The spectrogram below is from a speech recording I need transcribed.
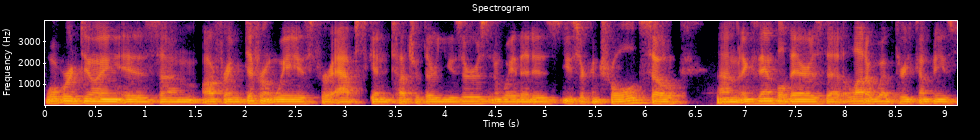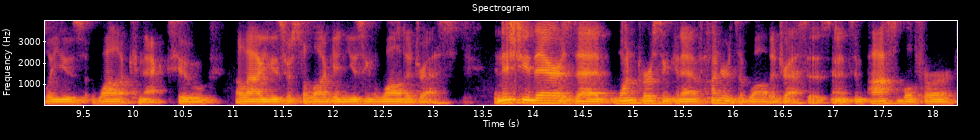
what we're doing is um, offering different ways for apps to get in touch with their users in a way that is user controlled. So um, an example there is that a lot of Web3 companies will use Wallet Connect to allow users to log in using a wallet address. An issue there is that one person can have hundreds of wallet addresses and it's impossible for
